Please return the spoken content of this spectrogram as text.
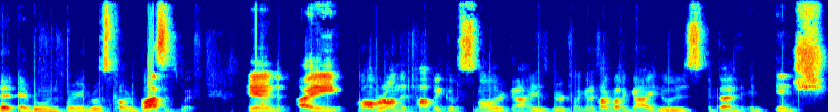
that everyone's wearing rose colored glasses with. And I, while we're on the topic of smaller guys, we're going to talk about a guy who is about an inch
